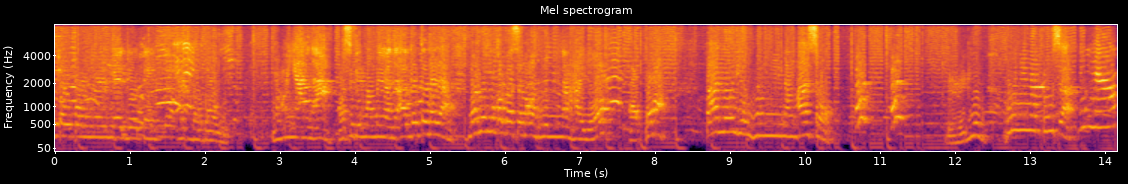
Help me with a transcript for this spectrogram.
Lahat ng performer niya, Jotet, nagbabaw. Mamaya na. O sige, mamaya na. Ah, ganito na lang. Marunong ka ba sa mga huni ng hayop? Opo. Paano yung huni ng aso? Very good. Huni ng pusa? Meow.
